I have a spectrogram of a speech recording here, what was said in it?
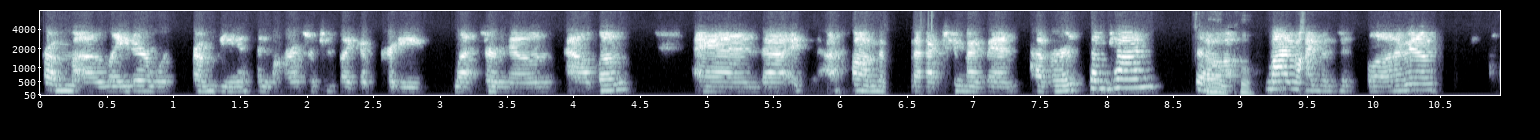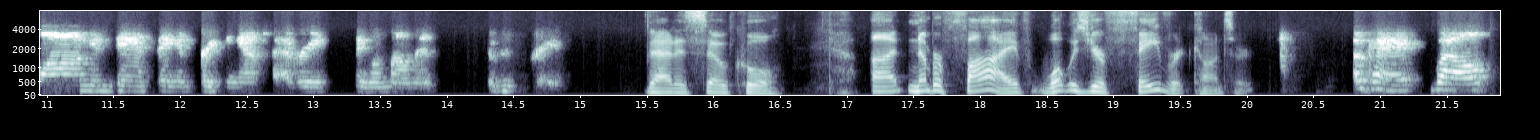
from uh, later was from Venus and Mars, which is like a pretty lesser known album. And uh, it's a song that actually my band covers sometimes. So Oh, cool. my mind was just blown. I mean, I was along and dancing and freaking out to every single moment. It was great. That is so cool. Uh, number five, what was your favorite concert? Okay, well,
